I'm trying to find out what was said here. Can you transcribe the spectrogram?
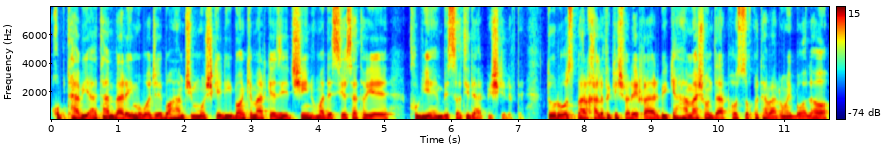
خب طبیعتا برای مواجهه با همچین مشکلی بانک مرکزی چین اومده سیاست های پولی انبساطی در پیش گرفته. درست برخلاف کشورهای غربی که همشون در پاسخ به تورم بالا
